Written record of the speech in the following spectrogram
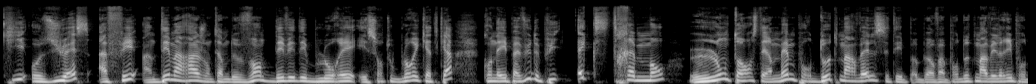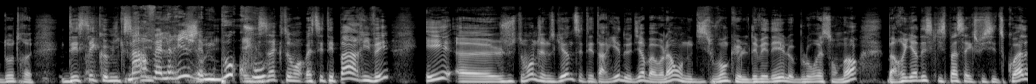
qui aux US a fait un démarrage en termes de vente DVD Blu-ray et surtout Blu-ray 4K qu'on n'avait pas vu depuis extrêmement longtemps. C'est-à-dire même pour d'autres Marvel, c'était enfin pour d'autres Marveleries, pour d'autres DC Comics. Marvelerie, j'aime beaucoup. Exactement. Bah, c'était pas arrivé. Et euh, justement, James Gunn s'était targué de dire, bah voilà, on nous dit souvent que le DVD, le Blu-ray sont morts. Bah regardez ce qui se passe avec Suicide Squad.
